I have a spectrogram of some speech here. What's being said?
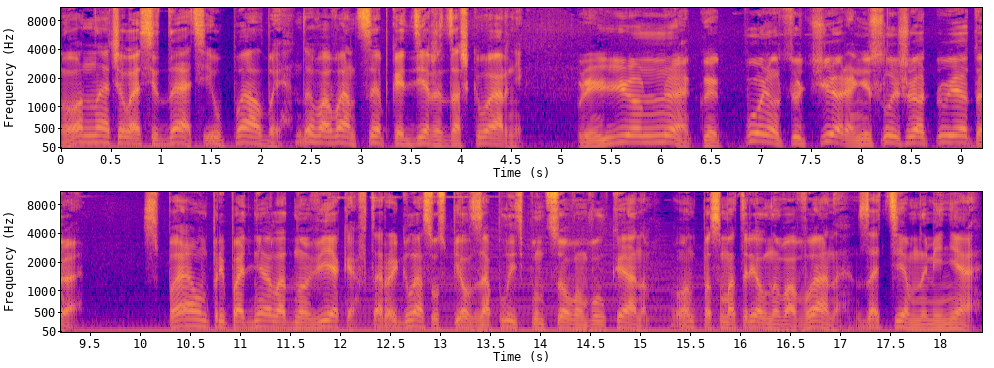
Он начал оседать и упал бы, да Вован цепко держит за шкварник. «Прием на, как понял, сучара, не слышу ответа!» Спаун приподнял одно веко, второй глаз успел заплыть пунцовым вулканом. Он посмотрел на Вована, затем на меня.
